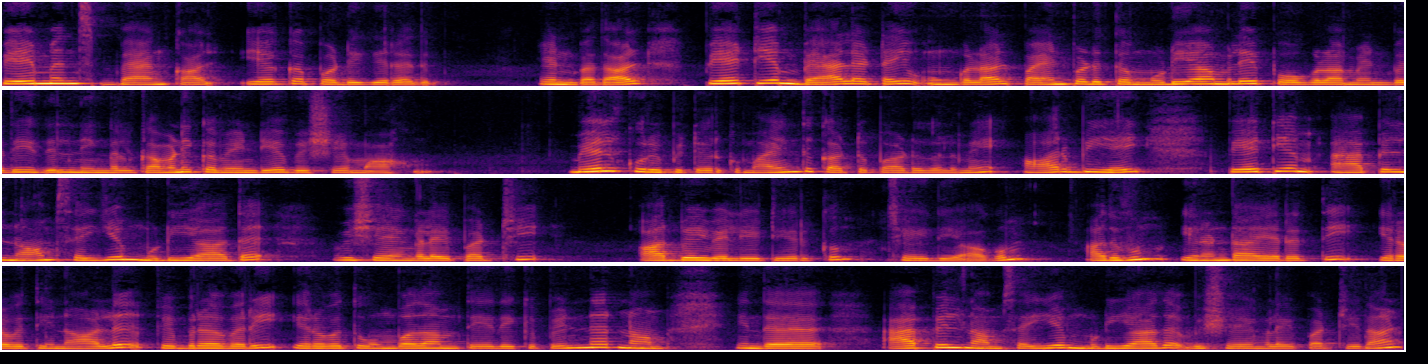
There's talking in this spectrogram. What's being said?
பேமெண்ட்ஸ் பேங்கால் இயக்கப்படுகிறது என்பதால் பேடிஎம் வேலட்டை உங்களால் பயன்படுத்த முடியாமலே போகலாம் என்பது இதில் நீங்கள் கவனிக்க வேண்டிய விஷயமாகும். மேல் குறிப்பிட்டிருக்கும் ஐந்து கட்டுப்பாடுகளுமே ஆர்பிஐ பேடிஎம் ஆப்பில் நாம் செய்ய முடியாத விஷயங்களை பற்றி ஆர்பிஐ வெளியிட்டிருக்கும் செய்தியாகும். அதுவும் இரண்டாயிரத்தி இருபத்தி நாலு பிப்ரவரி இருபத்தி ஒன்பதாம் தேதிக்கு பின்னர் நாம் இந்த ஆப்பில் நாம் செய்ய முடியாத விஷயங்களை பற்றி தான்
